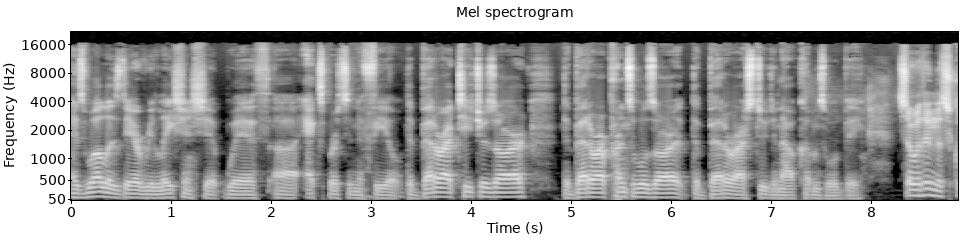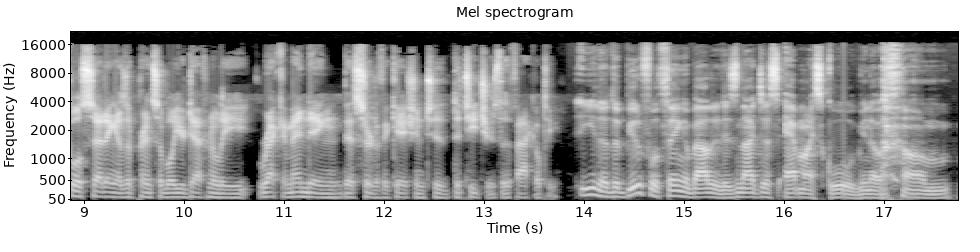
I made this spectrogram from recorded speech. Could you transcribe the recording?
as well as their relationship with uh, experts in the field. The better our teachers are, the better our principals are, the better our student outcomes will be. So, within the school setting as a principal, you're definitely recommending this certification to the teachers, the faculty. You know, the beautiful thing about it is not just at my school, you know, um,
